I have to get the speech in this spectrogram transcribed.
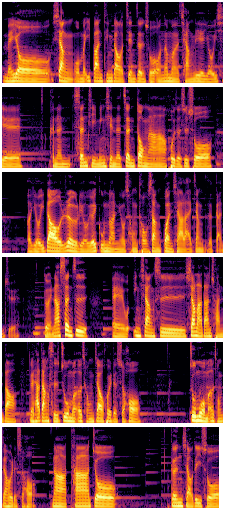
没有像我们一般听到的见证说哦那么强烈，有一些可能身体明显的震动啊，或者是说。呃，有一道热流，有一股暖流从头上灌下来，这样子的感觉。嗯、对，那甚至，诶、欸，我印象是肖拿丹传道，对他当时注目二重教会的时候，注目我们二重教会的时候，那他就跟小弟说：“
